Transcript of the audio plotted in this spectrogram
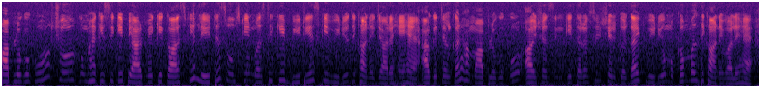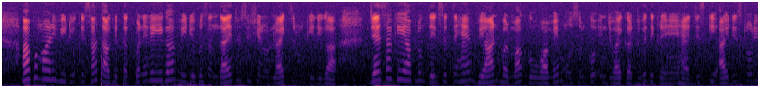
आप लोगों को शो गुम है किसी के प्यार में, के कास्ट की, लेटेस्ट उसकी मस्ती के बीटीएस की वीडियो दिखाने जा रहे हैं। आगे चलकर हम आप लोगों को आयशा सिंह की तरफ़ से शेयर करदा एक वीडियो मुकम्मल दिखाने वाले हैं। आप हमारी वीडियो के साथ आखिर तक बने रहिएगा। वीडियो पसंद आए तो इसे शेयर और लाइक ज़रूर कीजिएगा। जैसा कि आप लोग देख सकते हैं, व्यान वर्मा गोवा में मौसम को एंजॉय करते हुए दिख रहे हैं, जिसकी आईडी स्टोरी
